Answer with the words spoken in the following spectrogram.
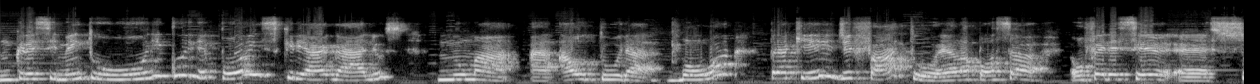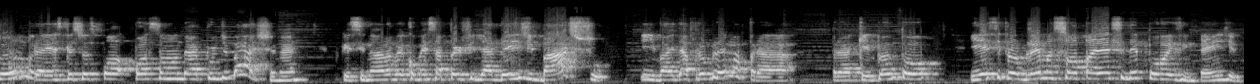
um crescimento único e depois criar galhos numa altura boa para que de fato ela possa oferecer é, sombra e as pessoas po possam andar por debaixo, né? Porque senão ela vai começar a perfilhar desde baixo e vai dar problema para quem plantou. E esse problema só aparece depois, entende?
